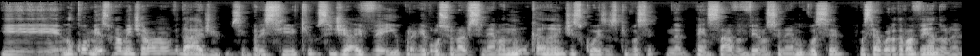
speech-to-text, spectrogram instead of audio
E no começo realmente era uma novidade. Assim, parecia que o CGI veio para revolucionar o cinema. Nunca antes coisas que você né, pensava ver no cinema, você, você agora estava vendo, né?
